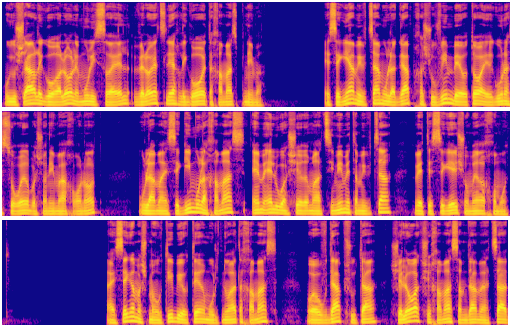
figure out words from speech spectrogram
הוא יושאר לגורלו למול ישראל, ולא יצליח לגרור את החמאס פנימה. הישגי המבצע מול הגאפ חשובים בהיותו הארגון הסורר בשנים האחרונות, אולם ההישגים מול החמאס הם אלו אשר מעצימים את המבצע ואת הישגי שומר החומות. ההישג המשמעותי ביותר מול תנועת החמאס הוא העובדה הפשוטה שלא רק שחמאס עמדה מהצד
